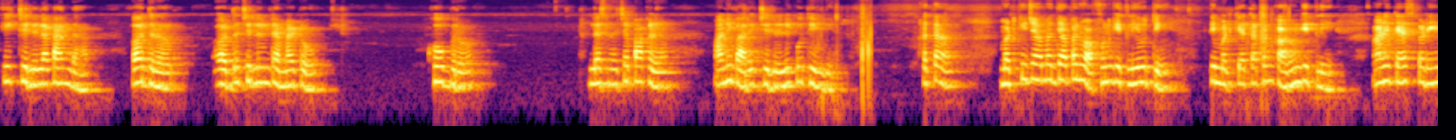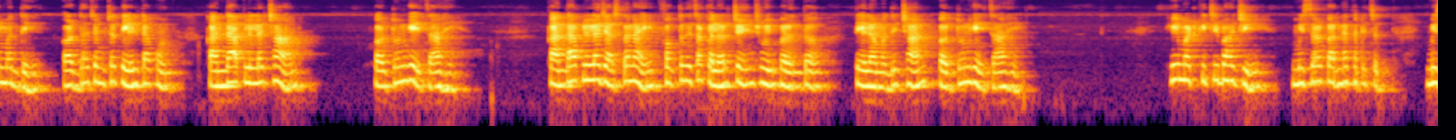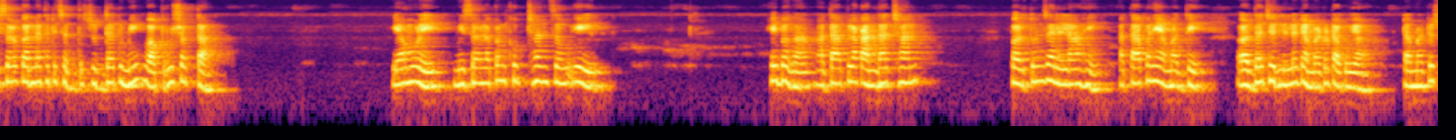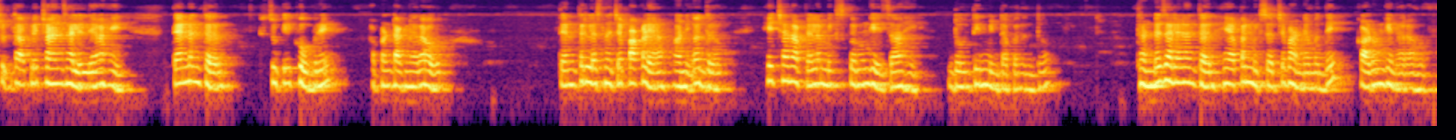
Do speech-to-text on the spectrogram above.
एक चिरलेला कांदा अद्रक अर्ध चिरलेले टमॅटो खोबरं लसणाच्या पाकळ्या आणि बारीक चिरलेली कोथिंबीर. आता मटकी ज्यामध्ये आपण वाफून घेतली होती ती मटकी आता आपण काढून घेतली आणि त्याच कढईमध्ये अर्धा चमचा तेल टाकून कांदा आपल्याला छान परतून घ्यायचा आहे. कांदा आपल्याला जास्त नाही फक्त त्याचा कलर चेंज होईपर्यंत तेलामध्ये छान परतून घ्यायचा आहे. ही मटकीची भाजी मिसळ करण्यासाठी सद मिसळ करण्यासाठी सद सुद्धा तुम्ही वापरू शकता. यामुळे मिसळला पण खूप छान चव येईल. हे बघा आता आपला कांदा छान परतून झालेला आहे. आता आपण यामध्ये अर्धा चिरलेला टमॅटो टाकूया. टमॅटोसुद्धा आपले छान झालेले आहे. त्यानंतर सुके खोबरे आपण टाकणार आहोत. त्यानंतर लसणाच्या पाकळ्या आणि अद्रक हे छान आपल्याला मिक्स करून घ्यायचं आहे. दोन तीन मिनटापर्यंत. थंड झाल्यानंतर हे आपण मिक्सरच्या भांड्यामध्ये काढून घेणार आहोत.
